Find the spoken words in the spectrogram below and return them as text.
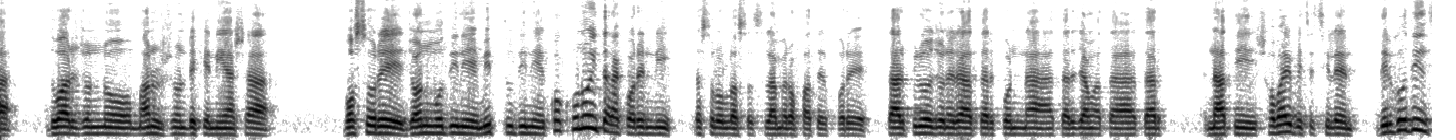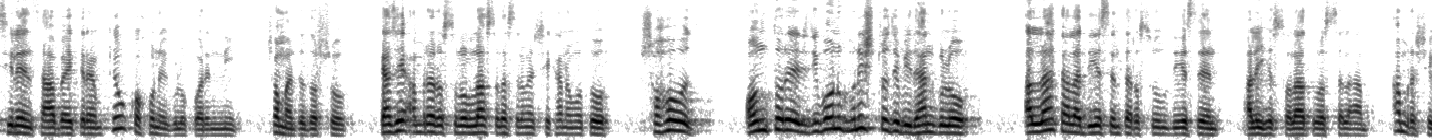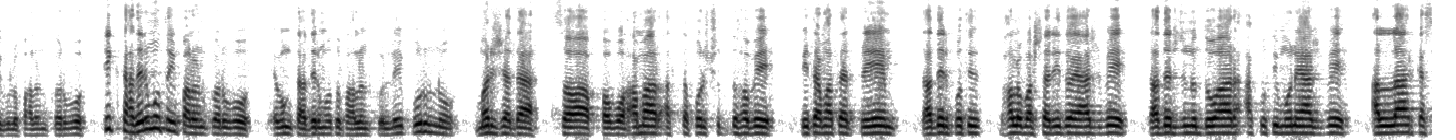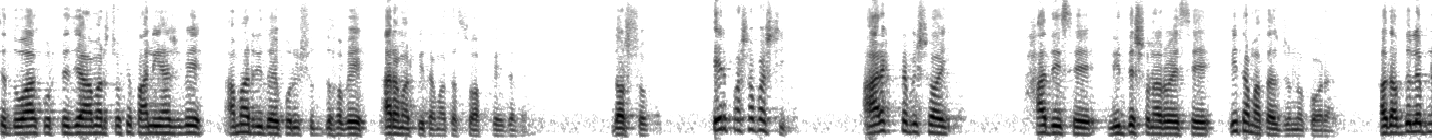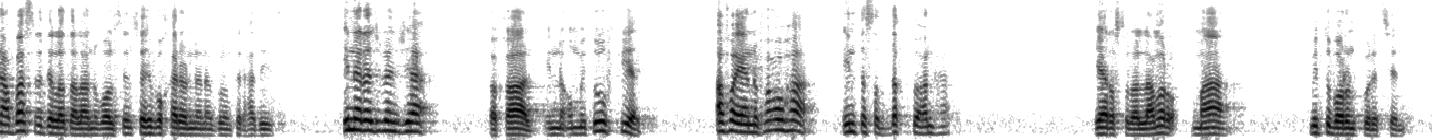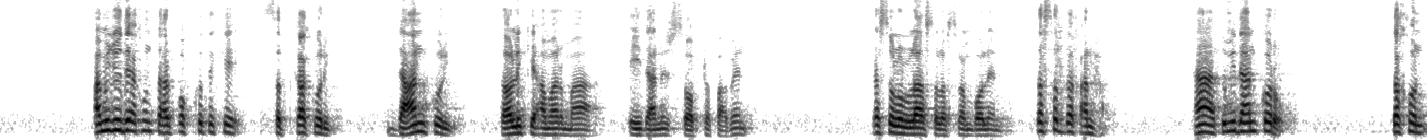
দোয়ার জন্য মানুষজন ডেকে নিয়ে আসা বছরে, জন্মদিনে, মৃত্যুদিনে কখনোই তারা করেননি রসল্লা সাল্লামের অফাতের পরে। তার প্রিয়জনেরা, তার কন্যা, তার জামাতা, তার নাতি সবাই বেঁচে ছিলেন, দীর্ঘদিন ছিলেন সাহাবাইকেরাম কেউ কখনো এগুলো করেননি। সম্মানিত দর্শক, কাজে আমরা রসল্লাহ সাল্লাহ সাল্লামের শেখানোর মতো সহজ, অন্তরের জীবন ঘনিষ্ঠ যে বিধানগুলো আল্লাহ তালা দিয়েছেন, তার রসুল দিয়েছেন আলী সালাতাম আমরা সেগুলো পালন করব। ঠিক তাদের মতোই পালন করব এবং তাদের মতো পালন করলে পূর্ণ মর্যাদা সব পাবো আমার আত্মা পরিশুদ্ধ হবে, পিতামাতার প্রেম, তাদের প্রতি ভালোবাসা, হৃদয়ে আসবে, তাদের জন্য দোয়ার আকুতি মনে আসবে আল্লাহর কাছে দোয়া করতে যে আমার চোখে পানি আসবে, আমার হৃদয় পরিশুদ্ধ হবে আর আমার পিতামাতা সব পেয়ে যাবেন দর্শক, এর পাশাপাশি আরেকটা বিষয় হাদিসে নির্দেশনা রয়েছে পিতামাতার জন্য করার হাদ আবদুল ইবনা আব্বাস রদুল্লাহ তালানু বলছেন সোহেব খায় অন্যান্য গ্রন্থের হাদিস, ইন্না রাজুলান জিয়া বকাল ইন্না অমিত ফিয়াত ইনতা সদ্দাক্ত আনহা? ইয়া রসোল্লা আমার মা মৃত্যুবরণ করেছেন। আমি যদি এখন তার পক্ষ থেকে সৎকা করি, দান করি, তাহলে কি আমার মা এই দানের সবটা পাবেন? রাসোল্লাহ সাল্লাহ সাল্লাম বলেন, তাসাদ্দাক আনহা। হ্যাঁ তুমি দান করো। তখন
